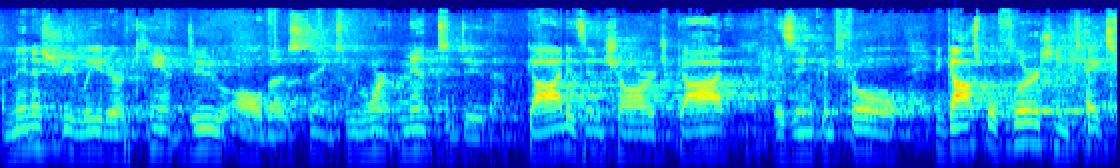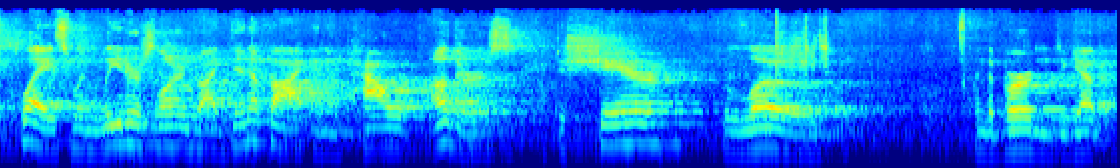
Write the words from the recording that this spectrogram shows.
a ministry leader can't do all those things. We weren't meant to do them. God is in charge, God is in control. And gospel flourishing takes place when leaders learn to identify and empower others to share the load and the burden together.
